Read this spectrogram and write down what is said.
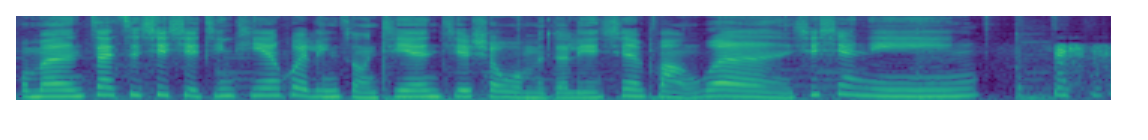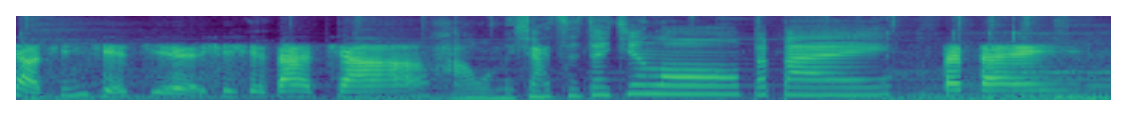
我们再次谢谢今天慧玲总监接受我们的连线访问，谢谢您，谢谢小青姐姐，谢谢大家。好，我们下次再见喽，拜拜，拜拜。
